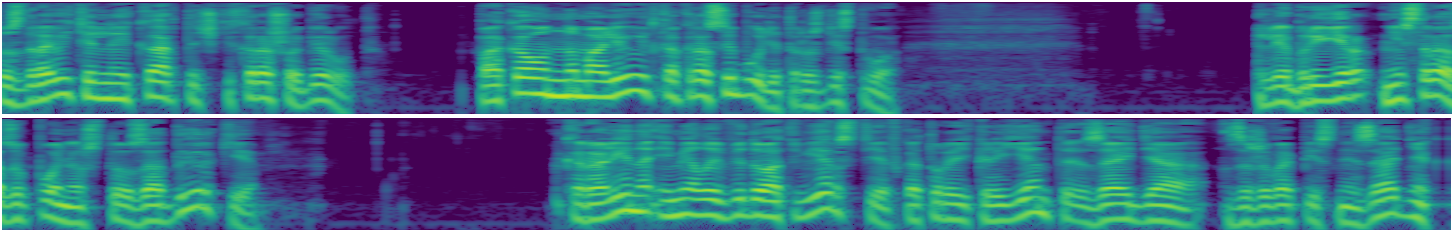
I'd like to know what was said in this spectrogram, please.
Поздравительные карточки хорошо берут. Пока он намалюет, как раз и будет Рождество. Лебриер не сразу понял, что за дырки Каролина имела в виду отверстия, в которые клиенты, зайдя за живописный задник,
